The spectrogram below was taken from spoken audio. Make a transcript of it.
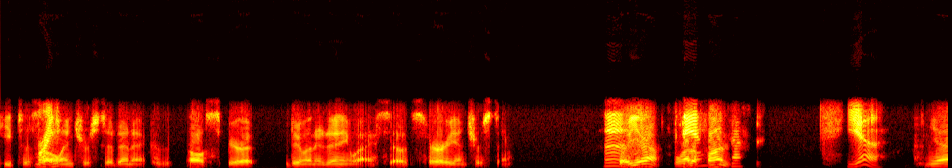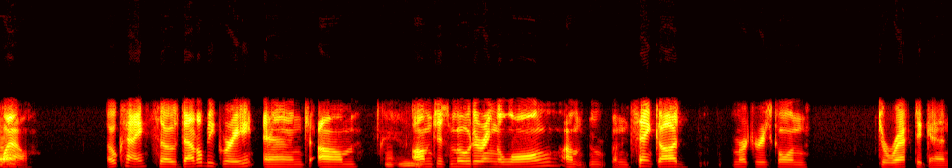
keeps us Right. all interested in it because it's all spirit doing it anyway. So it's very interesting. Hmm. So yeah, a lot of fun. Yeah. Yeah. Wow. Okay, so that'll be great, and um, Mhm. I'm just motoring along. Um, and thank God Mercury's going direct again.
